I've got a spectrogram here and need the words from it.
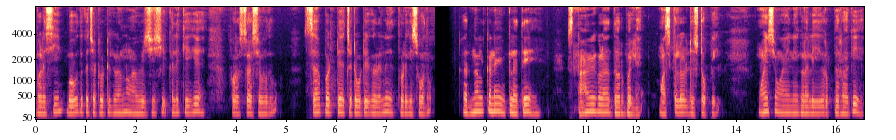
ಬಳಸಿ ಬೌದ್ಧಿಕ ಚಟುವಟಿಕೆಗಳನ್ನು ಆಯೋಜಿಸಿ ಕಲಿಕೆಗೆ ಪ್ರೋತ್ಸಾಹಿಸುವುದು ಸಹಪಠ್ಯ ಚಟುವಟಿಕೆಗಳಲ್ಲಿ ತೊಡಗಿಸುವುದು. ಹದಿನಾಲ್ಕನೇ ವಿಕಲತೆ, ಸ್ನಾಯುಗಳ ದೌರ್ಬಲ್ಯ, ಮಸ್ಕ್ಯುಲರ್ ಡಿಸ್ಟೋಪಿ ವಾಹಿನಿಗಳಲ್ಲಿ ಏರುಪೇರಾಗಿ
